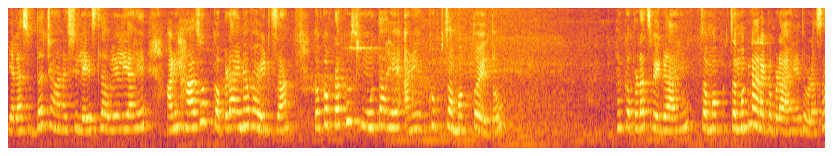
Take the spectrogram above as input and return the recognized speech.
याला सुद्धा छान अशी लेस लावलेली आहे. आणि हा जो कपडा आहे ना व्हाईटचा तो कपडा खूप स्मूथ आहे आणि खूप चमकतो तो. हा कपडाच वेगळा आहे. चमक चमकणारा कपडा आहे थोडासा.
